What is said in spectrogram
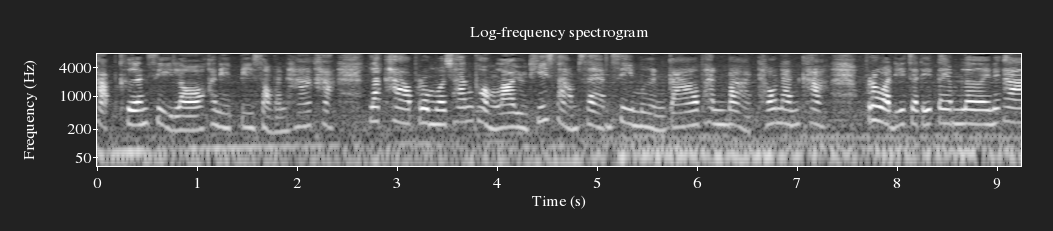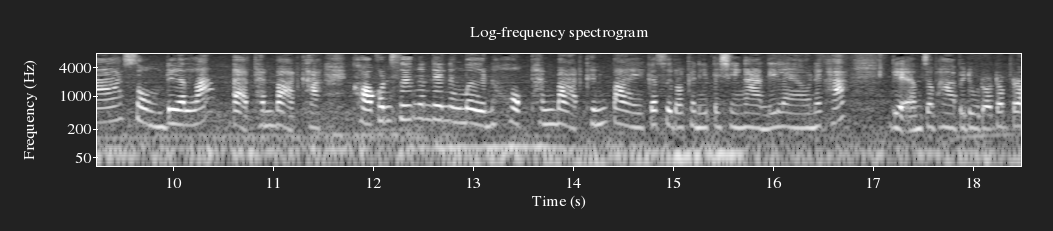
ขับเคลื่อน 4 ล้อ คันนี้ปี 2005 ค่ะ ราคาโปรโมชั่นของเราอยู่ที่ 349,000 บาทเท่านั้นค่ะ ประวัติดีจะได้เต็มเลยนะคะ ส่งเดือนละ 8,000 บาทค่ะ อคนซื้อเงินเดือน16,000 บาทขึ้นไป ก็ซื้อรถคันนี้ไปใช้งานได้แล้วนะคะ เดี๋ยวแอมจะพาไปดูรถร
